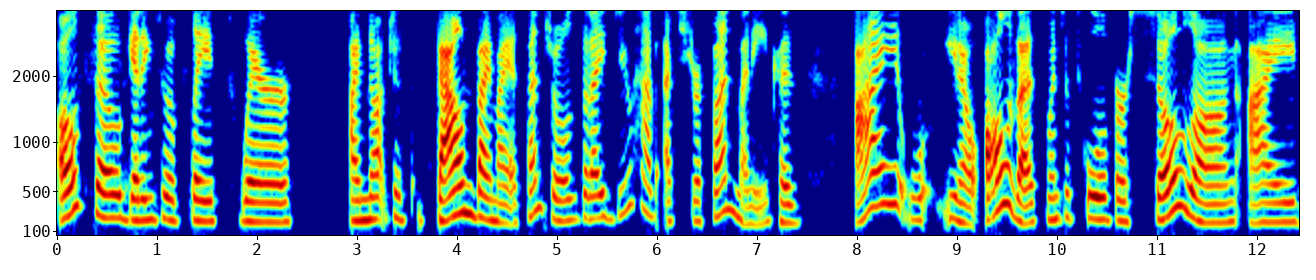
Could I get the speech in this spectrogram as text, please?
also getting to a place where I'm not just bound by my essentials, but I do have extra fun money because I, you know, all of us went to school for so long. I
